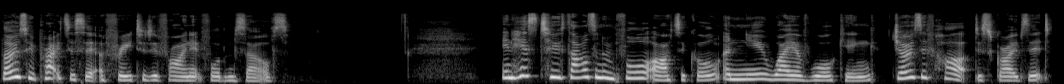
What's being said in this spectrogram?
Those who practice it are free to define it for themselves. In his 2004 article, A New Way of Walking, Joseph Hart describes it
